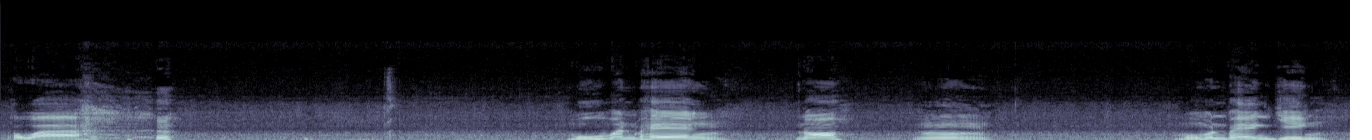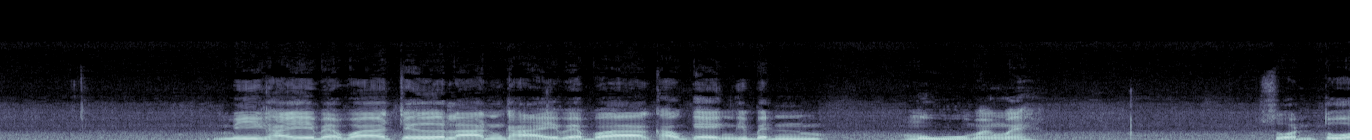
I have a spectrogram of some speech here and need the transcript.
เพราะว่า หมูมันแพง เนาะอืมหมูมันแพงจริง มีใครแบบว่าเจอร้านขายแบบว่าข้าวแกงที่เป็นหมูมั้งไหม ส่วนตัว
